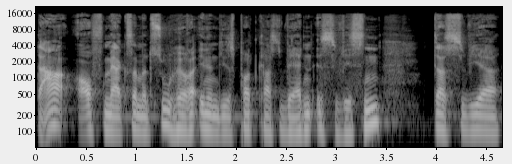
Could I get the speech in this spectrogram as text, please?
da aufmerksame ZuhörerInnen dieses Podcasts werden es wissen, dass wir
